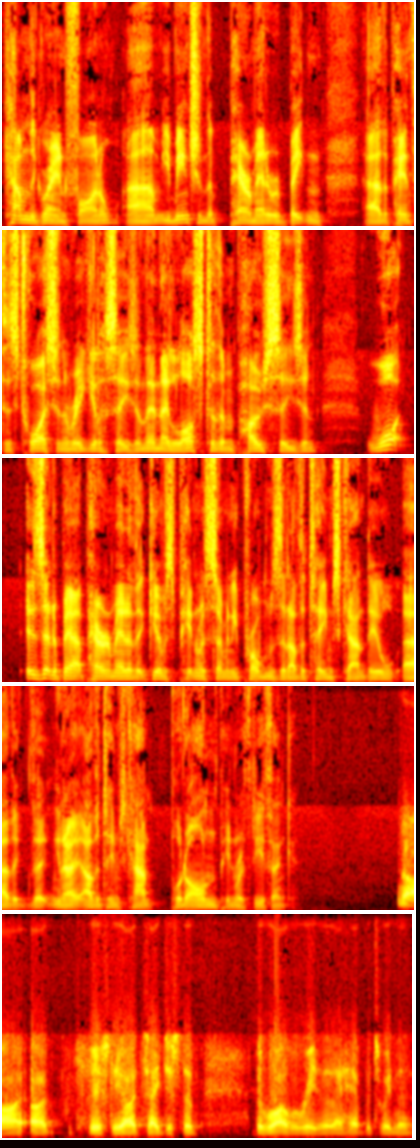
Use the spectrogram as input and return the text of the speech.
come the grand final. Um, you mentioned that Parramatta had beaten uh, the Panthers twice in the regular season, then they lost to them post-season. What is it about Parramatta that gives Penrith so many problems that other teams can't deal, uh, that, that, you know other teams can't put on Penrith? Do you think? No, I, I, firstly, I'd say just the the rivalry that they have between the,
